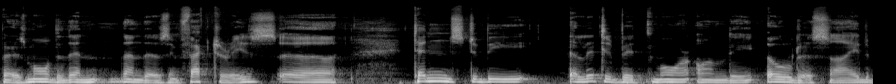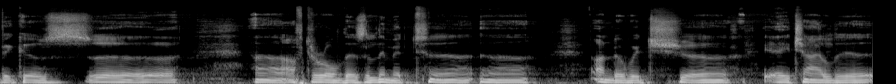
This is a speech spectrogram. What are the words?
there's more than than there's in factories. tends to be a little bit more on the older side because uh, after all, there's a limit uh, uh, under which uh, a child uh,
